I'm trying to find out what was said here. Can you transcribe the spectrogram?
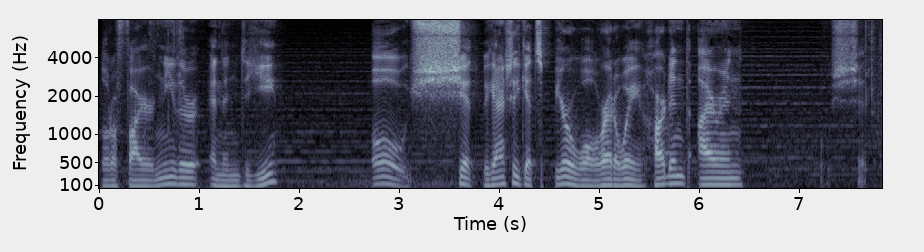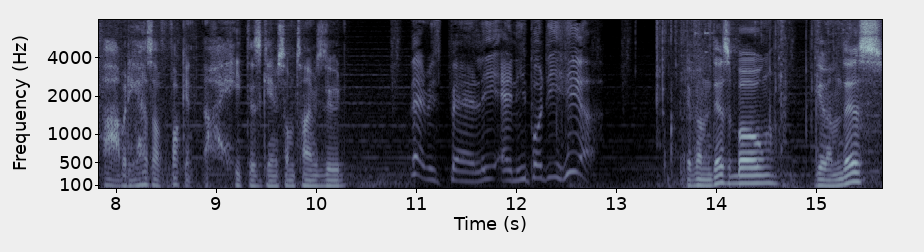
Lord of Fire, neither. And then the Yi. Oh, shit. We can actually get Spear Wall right away. Hardened Iron. Oh, shit. Ah, but he has a fucking... Oh, I hate this game sometimes, dude. There is barely anybody here. Give him this bow. Give him this.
